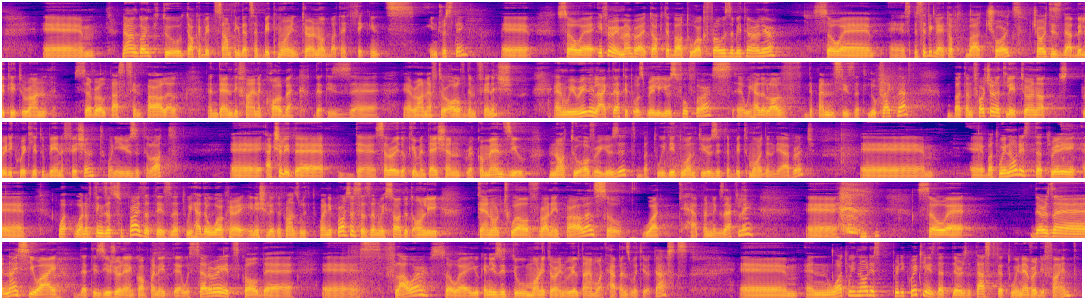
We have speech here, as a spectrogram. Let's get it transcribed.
Um, now I'm going to talk a bit something that's a bit more internal, but I think it's interesting. Uh, so uh, if you remember, I talked about workflows a bit earlier. So uh, uh specifically, I talked about chords. Chords is the ability to run several tasks in parallel and then define a callback that is run after all of them finish. And we really liked that. It was really useful for us. Uh, we had a lot of dependencies that look like that. But unfortunately, it turned out pretty quickly to be inefficient when you use it a lot. Uh, actually, the, the Celery documentation recommends you not to overuse it, but we did want to use it a bit more than the average. Um, uh, but we noticed that really uh, one of the things that surprised us is that we had a worker initially that runs with 20 processes, and we saw that only 10 or 12 run in parallel. So what happened exactly? Uh, so uh, there's a nice UI that is usually accompanied uh, with Celery. It's called uh, Flower. So you can use it to monitor in real time what happens with your tasks. Um, and what we noticed pretty quickly is that there's a task that we never defined.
